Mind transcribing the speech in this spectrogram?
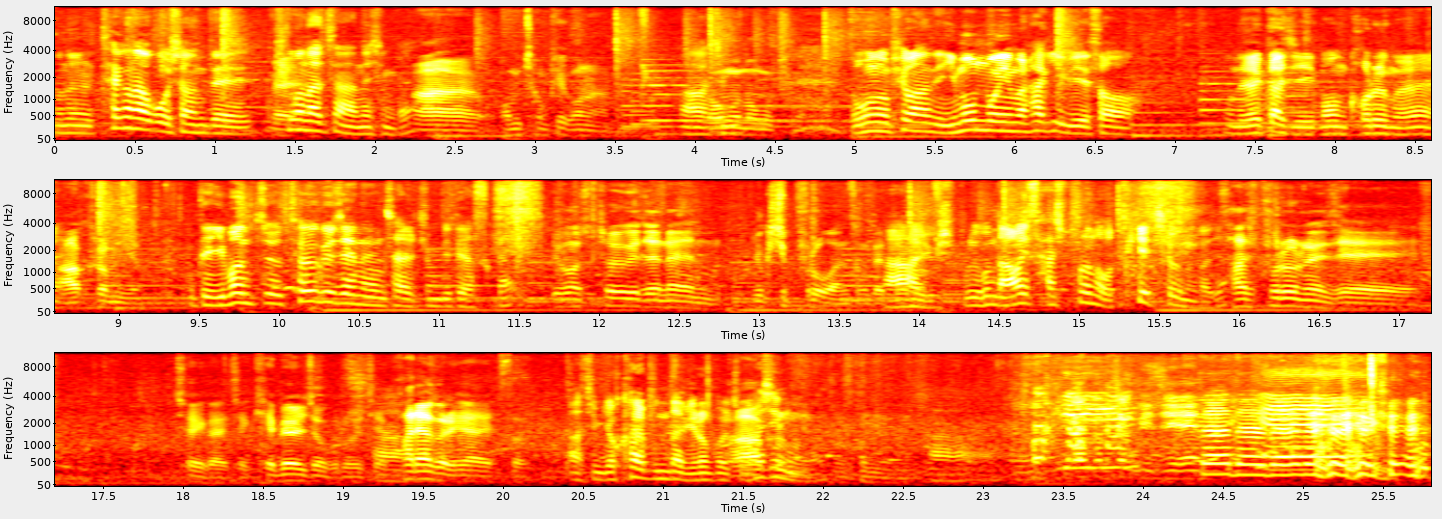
오늘 퇴근하고 오셨는데 네. 피곤하진 않으신가요? 아 엄청 피곤합니다. 아, 너무 너무 피곤. 너무너무 피곤한데 임원 모임을 하기 위해서 오늘 여기까지 먼 걸음을 아 그럼요. 근데 이번 주 토요 교재는 잘 준비되었을까요? 이번 주 토요 교재는 60% 완성됐다. 아 60% 그럼 나머지 40%는 어떻게 채우는 거죠? 40%는 이제 저희가 이제 개별적으로 이제 아. 활약을 해야 해서. 아 지금 역할 분담 이런 걸좀 아, 하시는 그럼요. 건가요? 그럼요. 아 기간 깜짝 BGM. 네네 네 네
